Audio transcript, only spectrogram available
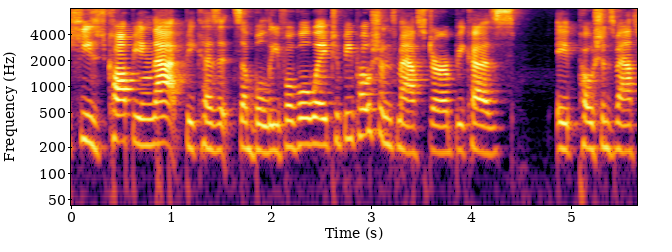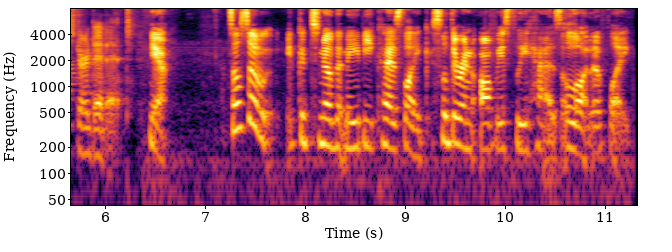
he's copying that because it's a believable way to be potions master because a potions master did it. Yeah. It's also good to know that maybe because like Slytherin obviously has a lot of like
